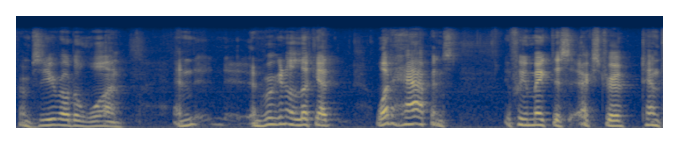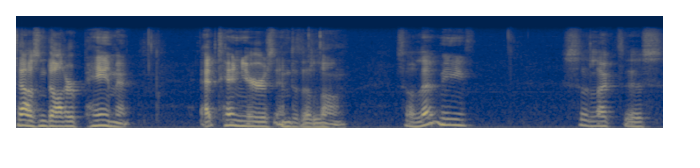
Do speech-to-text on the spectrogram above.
from 0 to 1. And, and we're going to look at what happens if we make this extra $10,000 payment at 10 years into the loan. So let me select this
